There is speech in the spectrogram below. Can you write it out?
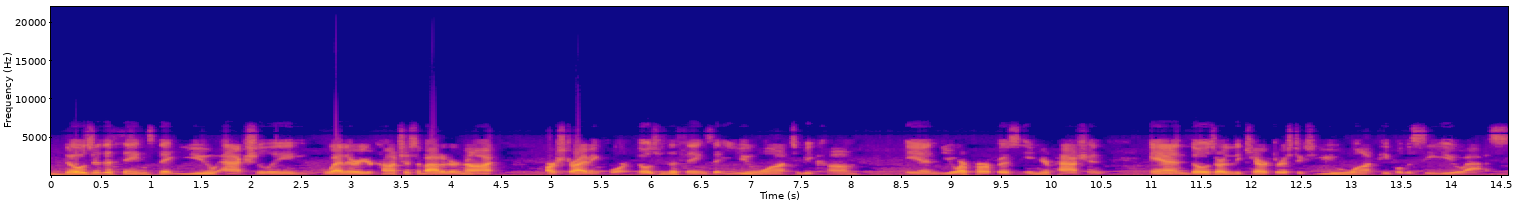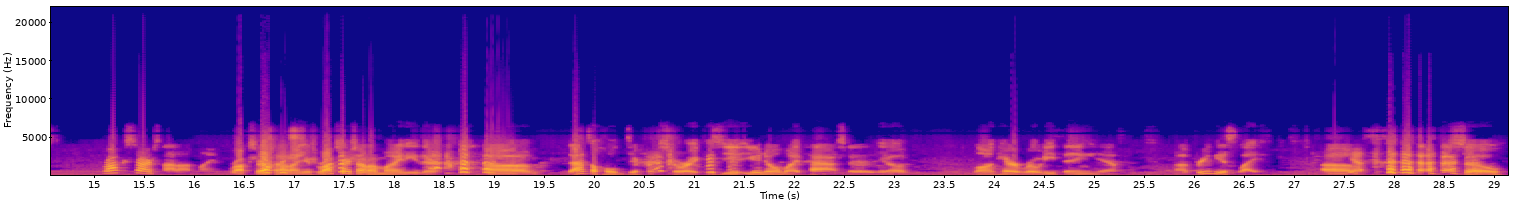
Those are the things that you actually, whether you're conscious about it or not, are striving for. Those are the things that you want to become in your purpose, in your passion, and those are the characteristics you want people to see you as. Rockstar's not on mine. Rockstar's not on yours. Rockstar's not on mine either. Um, that's a whole different story because you you know my past. Uh, you know, long hair roadie thing. Yeah, uh, previous life. Um, yes. so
